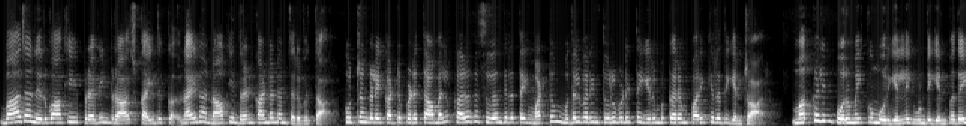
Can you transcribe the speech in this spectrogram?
பாஜ நிர்வாகி பிரவீன் ராஜ் கைதுக்கு நைனா நாகேந்திரன் கண்டனம் தெரிவித்தார். குற்றங்களை கட்டுப்படுத்தாமல் கருது சுதந்திரத்தை மட்டும் முதல்வரின் துருபிடித்த இரும்புக்கரம் பறிக்கிறது என்றார். மக்களின் பொறுமைக்கும் ஒரு எல்லை உண்டு என்பதை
